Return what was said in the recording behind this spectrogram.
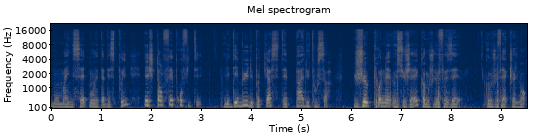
mindset, mon état d'esprit, et je t'en fais profiter. Les débuts du podcast, c'était pas du tout ça. Je prenais un sujet, comme je le faisais, comme je fais actuellement,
